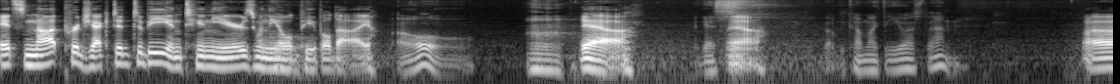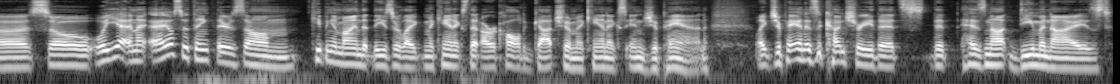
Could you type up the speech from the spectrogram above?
It's not projected to be in 10 years when the old people die. Oh, Yeah. I guess. Yeah. they'll become like the U.S. then. Uh, so well, yeah, and I, I also think there's um keeping in mind that these are like mechanics that are called gacha mechanics in Japan. Like Japan is a country that's that has not demonized.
